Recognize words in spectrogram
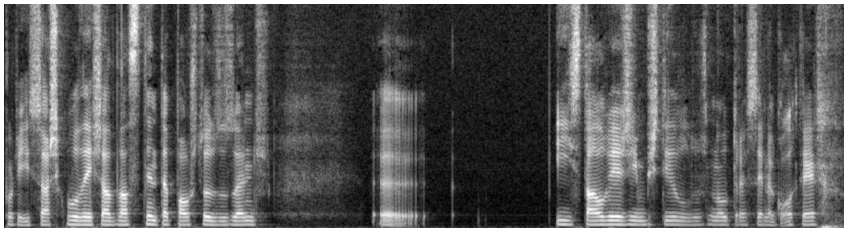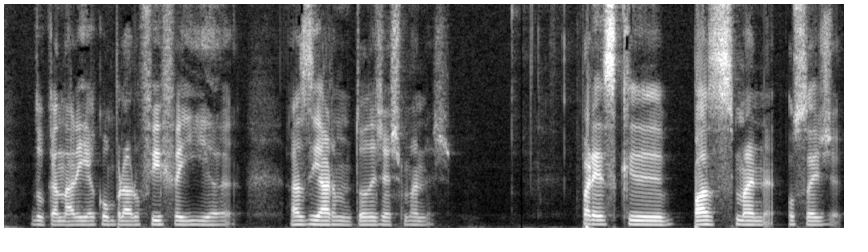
Por isso acho que vou deixar de dar 70 paus todos os anos uh, e talvez investi-los noutra cena qualquer do que andar a comprar o FIFA e a, aziar-me todas as semanas. Parece que para a semana, ou seja,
